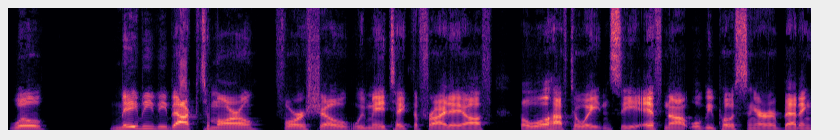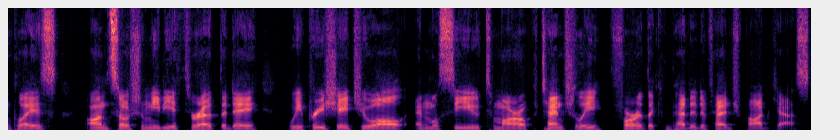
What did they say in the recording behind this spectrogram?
We'll maybe be back tomorrow for a show. We may take the Friday off, but we'll have to wait and see. If not, we'll be posting our betting plays on social media throughout the day. We appreciate you all, and we'll see you tomorrow potentially for the Competitive Hedge podcast.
